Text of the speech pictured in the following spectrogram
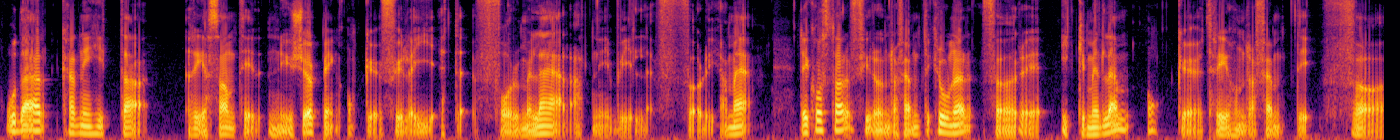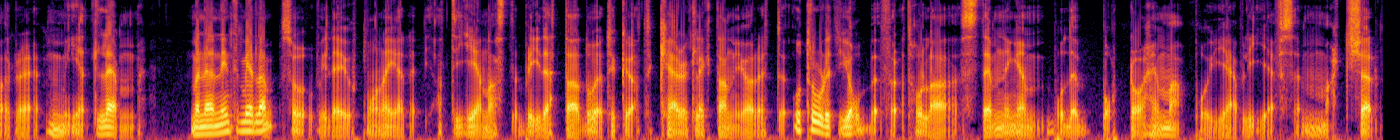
Och där kan ni hitta resan till Nyköping och fylla i ett formulär att ni vill följa med. Det kostar 450 kronor för icke-medlem och 350 för medlem. Men är ni inte medlem så vill jag uppmana er att genast bli detta då jag tycker att Carrick-läktaren gör ett otroligt jobb för att hålla stämningen både borta och hemma på Gävle IFs matcher.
